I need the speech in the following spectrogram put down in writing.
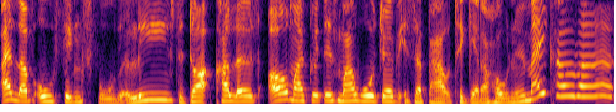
I love all things fall the leaves, the dark colors. Oh my goodness, my wardrobe is about to get a whole new makeover.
